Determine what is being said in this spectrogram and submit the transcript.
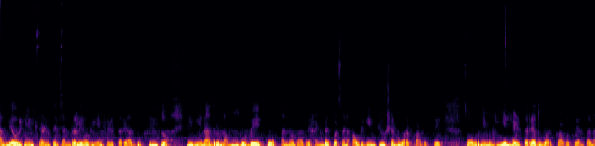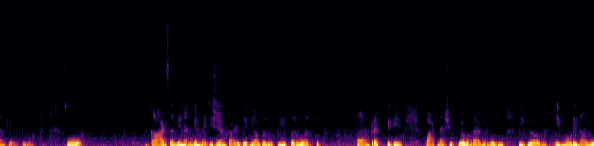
ಅಲ್ಲಿ ಅವ್ರಿಗೆ ಏನು ಕಾಣುತ್ತೆ ಜನರಲಿ ಅವ್ರು ಏನು ಹೇಳ್ತಾರೆ ಅದಕ್ಕಿಂತಲೂ ನೀವು ಏನಾದರೂ ನಂಬಬೇಕು ಅನ್ನೋದಾದರೆ ಹಂಡ್ರೆಡ್ ಪರ್ಸೆಂಟ್ ಅವ್ರ ಇಂಟ್ಯೂಷನ್ ವರ್ಕ್ ಆಗುತ್ತೆ. ಸೊ ಅವ್ರು ನಿಮಗೆ ಏನು ಹೇಳ್ತಾರೆ ಅದು ವರ್ಕ್ ಆಗುತ್ತೆ ಅಂತ ನಾನು ಹೇಳ್ತೀನಿ. ಸೊ ಕಾರ್ಡ್ಸಲ್ಲಿ ನನಗೆ ಮೆಜಿಷಿಯನ್ ಕಾರ್ಡ್ ಇದೆ. ಯಾವುದಾದ್ರೂ ಪೇಪರ್ ವರ್ಕ್ ಕಾಂಟ್ರ್ಯಾಕ್ಟಿಗೆ ಪಾರ್ಟ್ನರ್ಶಿಪ್ ವ್ಯವಹಾರ ಆಗಿರ್ಬೋದು. ಈಗ ಈಗ ನೋಡಿ ನಾವು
